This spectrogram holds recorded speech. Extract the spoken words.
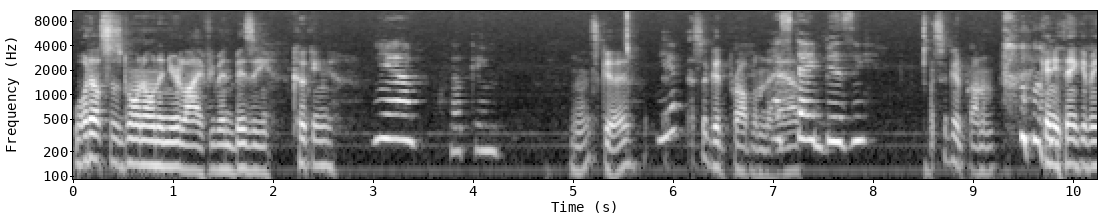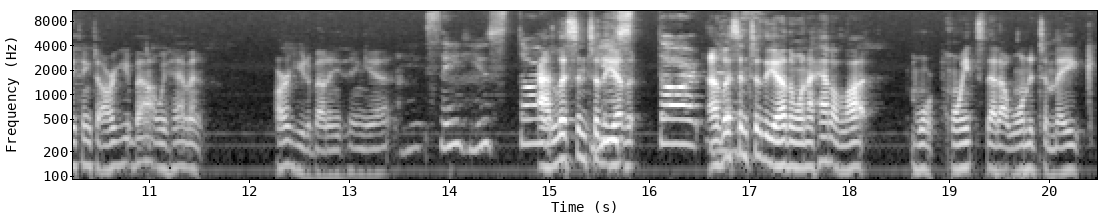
what else is going on in your life? You've been busy cooking. yeah, cooking. Well, that's good. Yep. That's a good problem to I have. stay busy. That's a good problem. Can you think of anything to argue about? We haven't argued about anything yet. You- See, you start. I listened to the other. Start. I listened to the other one. I had a lot more points that I wanted to make,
